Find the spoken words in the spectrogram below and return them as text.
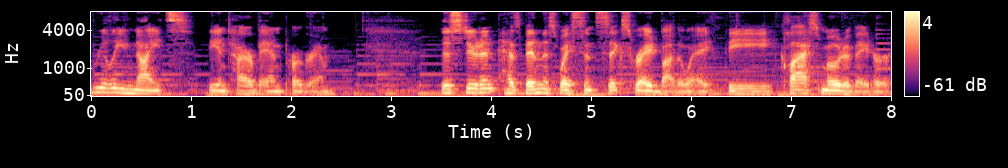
really unites the entire band program. This student has been this way since sixth grade, by the way, the class motivator.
